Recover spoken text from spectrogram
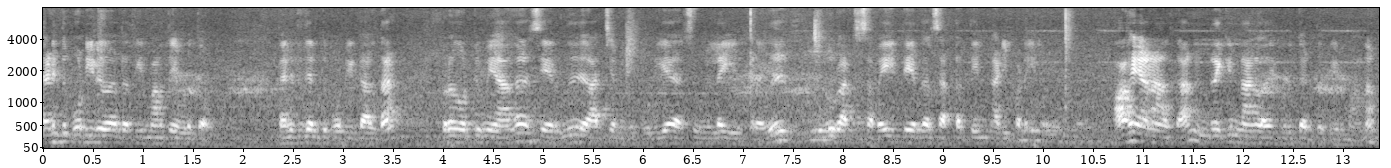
தனித்து போட்டியிடுகின்ற தீர்மானத்தை எடுத்தோம். தனித்து தனித்து போட்டியிட்டால்தான் பிறகு ஒற்றுமையாக சேர்ந்து ஆட்சி அமைக்கக்கூடிய சூழ்நிலை இருக்கிறது. உள்ளூராட்சி சபை தேர்தல் சட்டத்தின் அடிப்படையில். ஆகையானால் தான் இன்றைக்கும் நாங்கள் அதை குறித்து எடுத்த தீர்மானம்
